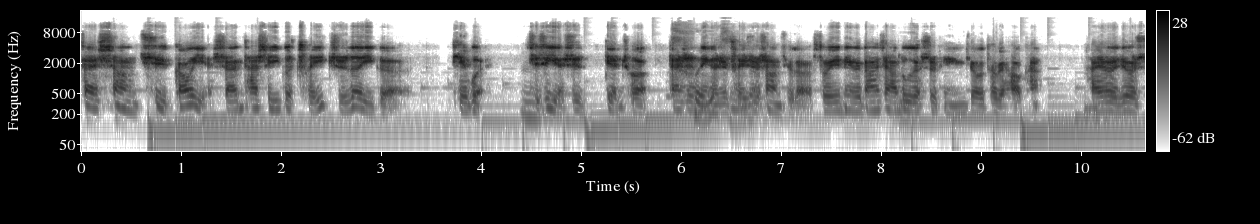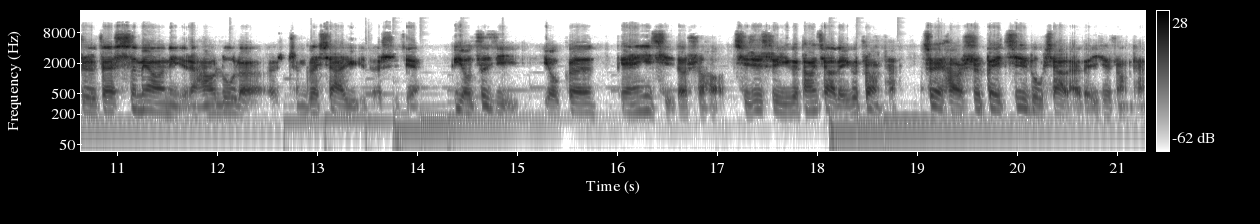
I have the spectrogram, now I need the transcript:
再上去高野山，它是一个垂直的一个铁轨，嗯其实也是电车，但是那个是垂直上去的，所以那个当下录的视频就特别好看。还有就是在寺庙里，然后录了整个下雨的时间，有自己有跟别人一起的时候，其实是一个当下的一个状态，最好是被记录下来的一些状态，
